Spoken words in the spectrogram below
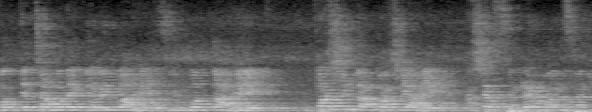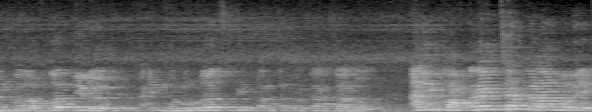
मग त्याच्यामध्ये गरीब आहे श्रीमंत आहे उपाशी तापाशी आहे अशा सगळ्या माणसांनी मला मत दिलं आणि म्हणूनच मी पंतप्रधान झालो आणि काँग्रेसच्या काळामध्ये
